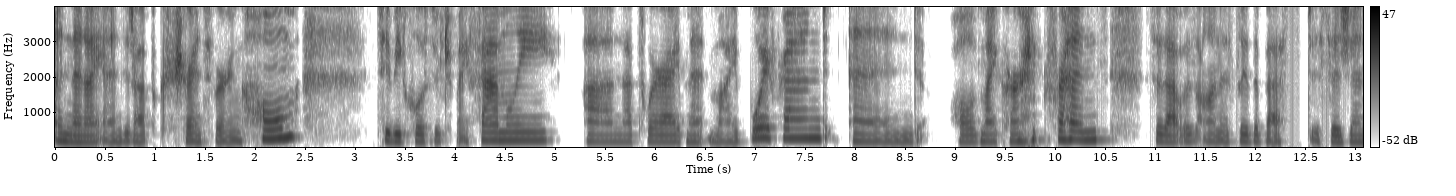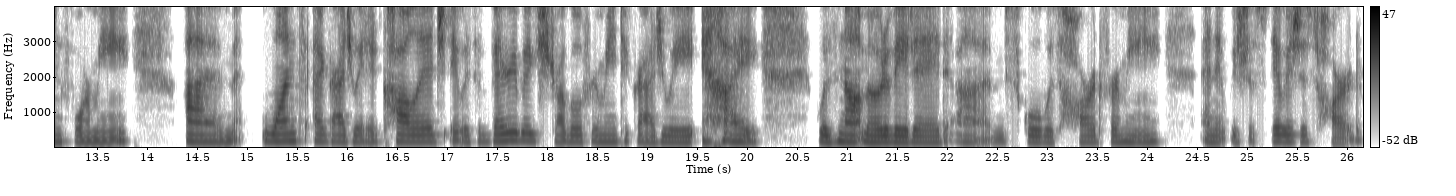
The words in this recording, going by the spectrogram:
and then I ended up transferring home to be closer to my family. Um, that's where I met my boyfriend and all of my current friends. So that was honestly the best decision for me. Um, once I graduated college, it was a very big struggle for me to graduate. I was not motivated. Um, school was hard for me, and it was just it was just hard.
